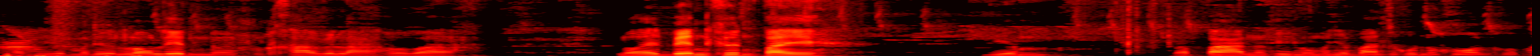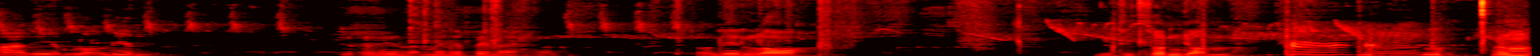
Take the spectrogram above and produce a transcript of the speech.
เขาเดินมาเดินเลาะเล่นหน่อยค่าเวลาเพราะว่าร้อยเบนซ์ขึ้นไปเยี่ยมป้าป่านะที่โรงพยาบาลสกลนครก็พาเยี่ยมเลาะเล่นอยู่ที่นี้แหละไม่ได้ไปไหนเลาะเล่นรอ อยู่ที่สวนหย่อมอืม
